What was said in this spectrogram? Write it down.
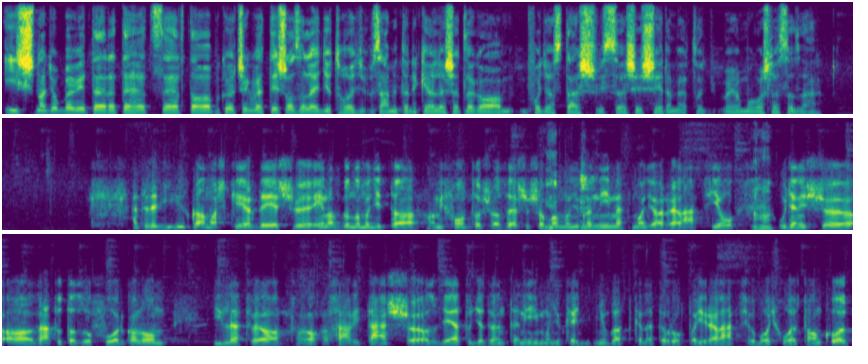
is nagyobb bevételre tehet szert a költségvetés azzal együtt, hogy számítani kell esetleg a fogyasztás visszaesésére, mert hogy olyan magas lesz az ár? Hát ez egy izgalmas kérdés. Én azt gondolom, hogy itt a, ami fontos, az elsősorban mondjuk a német-magyar reláció, uh-huh. ugyanis az átutazó forgalom illetve a, a szállítás az ugye el tudja dönteni mondjuk egy nyugat-kelet-európai relációba, hogy hol tankol,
